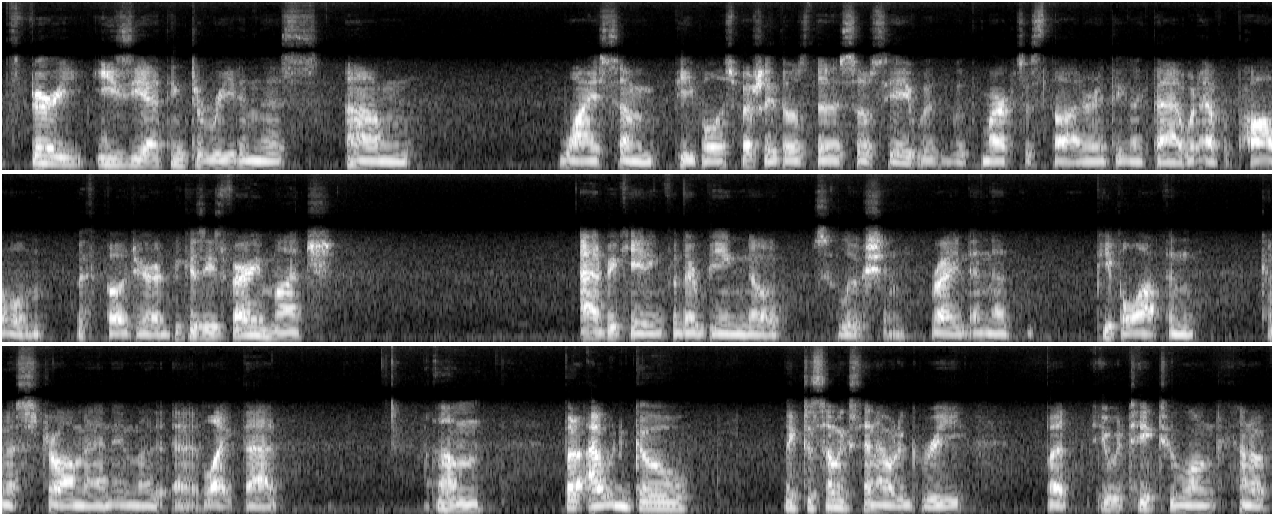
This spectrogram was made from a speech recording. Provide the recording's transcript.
it's very easy, I think, to read in this um, why some people, especially those that associate with, with Marxist thought or anything like that, would have a problem with Baudrillard because he's very much advocating for there being no solution, right? And that people often kind of strawman him uh, uh, like that. Um, but I would go, like to some extent, I would agree, but it would take too long to kind of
